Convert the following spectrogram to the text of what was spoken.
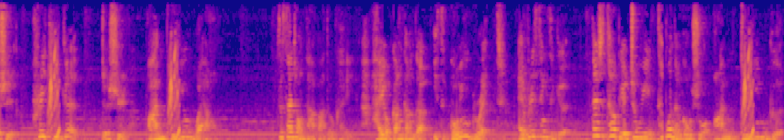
是 pretty good，或者是 I'm doing well，这三种答法都可以。还有刚刚的 It's going great，everything's good。但是特别注意，它不能够说 I'm doing good。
